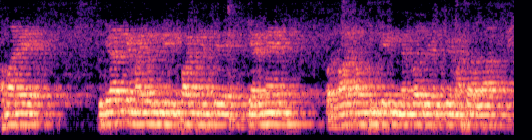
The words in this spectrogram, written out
हमारे गुजरात के माइनॉरिटी डिपार्टमेंट के चेयरमैन और बार काउंसिल के भी मेंबर रह चुके माशाल्लाह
